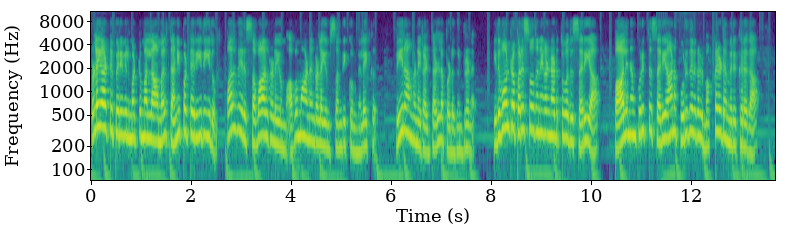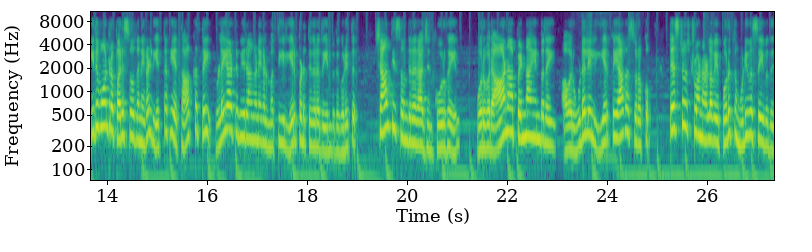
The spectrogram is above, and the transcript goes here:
விளையாட்டு பிரிவில் மட்டுமல்லாமல் தனிப்பட்ட ரீதியிலும் பல்வேறு சவால்களையும் அவமானங்களையும் சந்திக்கும் நிலைக்கு வீராங்கனைகள் தள்ளப்படுகின்றனர். இதுபோன்ற பரிசோதனைகள் நடத்துவது சரியா? பாலினம் குறித்த சரியான புரிதல்கள் மக்களிடம் இருக்கிறதா? இதுபோன்ற பரிசோதனைகள் எத்தகைய தாக்கத்தை விளையாட்டு வீராங்கனைகள் மத்தியில் ஏற்படுத்துகிறது என்பது குறித்து சாந்தி சவுந்தரராஜன் கூறுகையில் ஒருவர் ஆணா பெண்ணா என்பதை அவர் உடலில் இயற்கையாக சுரக்கும் டெஸ்டோஸ்ட்ரான் அளவை பொறுத்து முடிவு செய்வது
